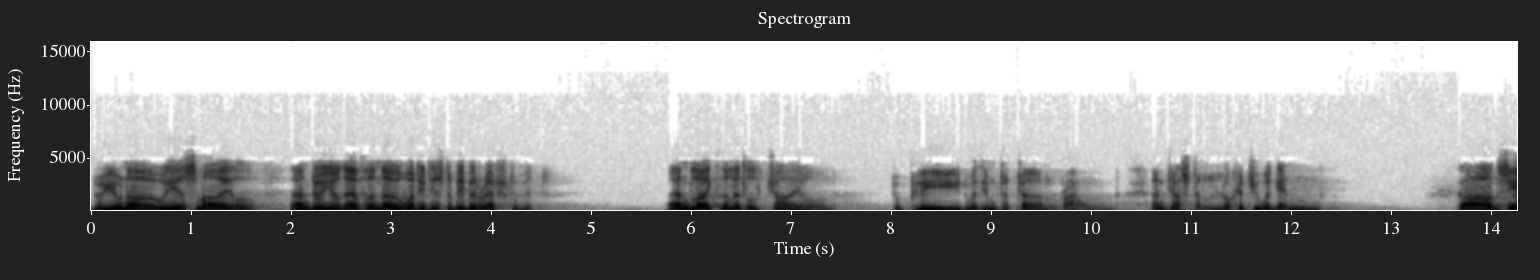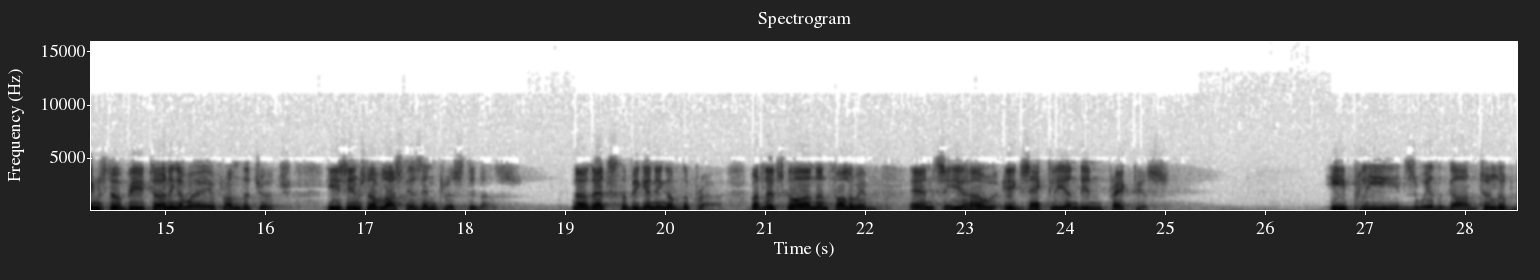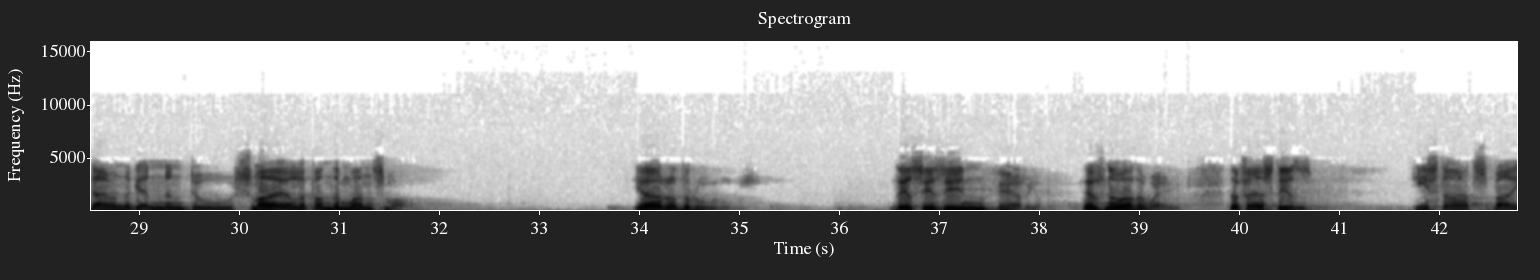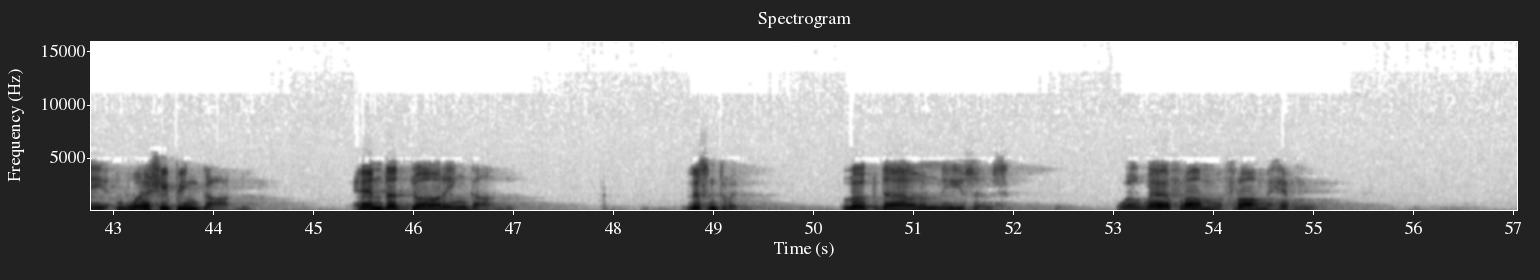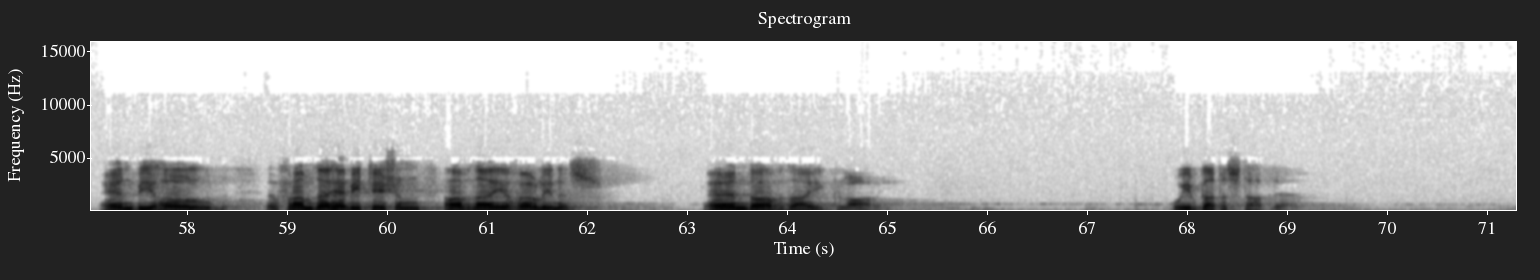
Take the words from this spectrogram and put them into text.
Do you know his smile, and do you therefore know what it is to be bereft of it? And like the little child, to plead with him to turn round and just to look at you again? God seems to be turning away from the church. He seems to have lost his interest in us. Now that's the beginning of the prayer. But let's go on and follow him and see how exactly and in practice he pleads with God to look down again and to smile upon them once more. Here are the rules. This is invariable. There's no other way. The first is he starts by worshiping God and adoring God. Listen to it. Look down, he says. Well, where from? From heaven. And behold, from the habitation of thy holiness and of thy glory. We've got to start there.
